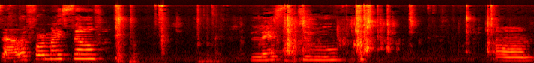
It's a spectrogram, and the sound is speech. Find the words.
salad for myself, let's do, um,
